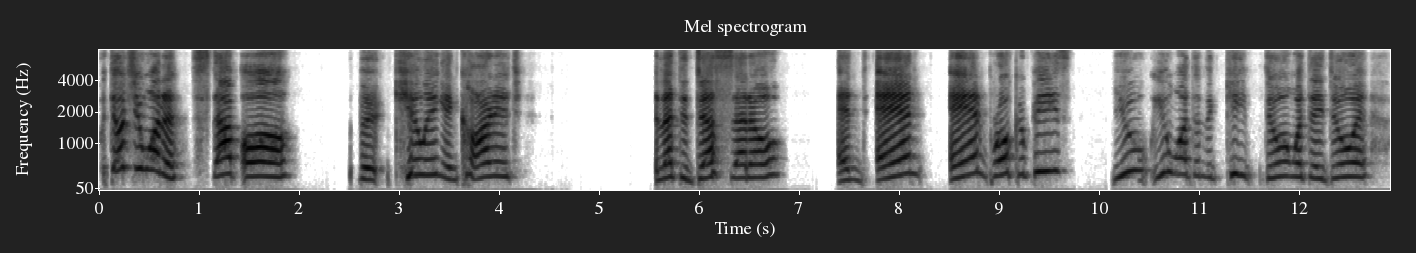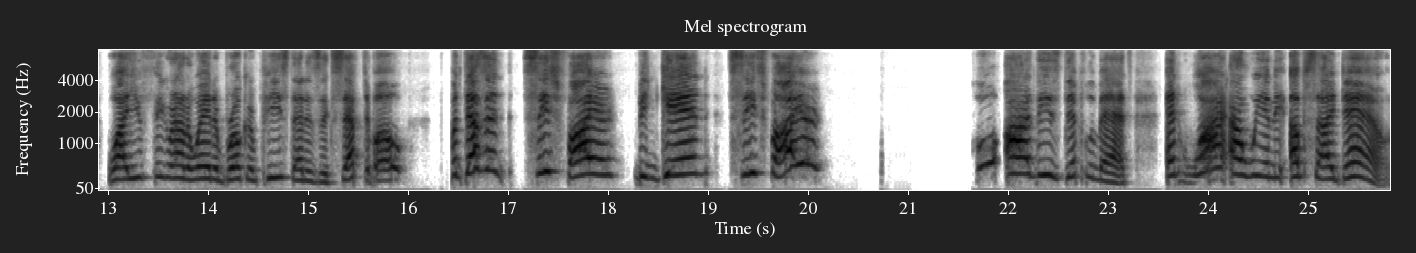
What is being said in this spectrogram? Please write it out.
But don't you want to stop all the killing and carnage and let the dust settle and and and broker peace. You you want them to keep doing what they're doing while you figure out a way to broker peace that is acceptable? But doesn't ceasefire begin ceasefire? Who are these diplomats? And why are we in the upside down?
